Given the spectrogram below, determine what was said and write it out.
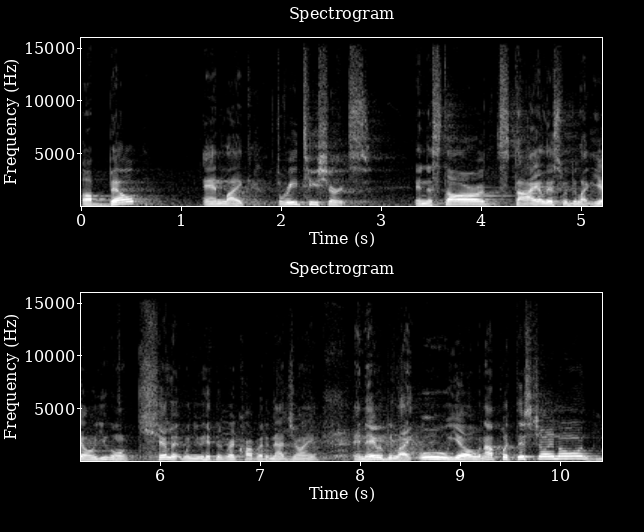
a belt and like three t shirts. And the star stylist would be like, yo, you're gonna kill it when you hit the red carpet in that joint. And they would be like, ooh, yo, when I put this joint on,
